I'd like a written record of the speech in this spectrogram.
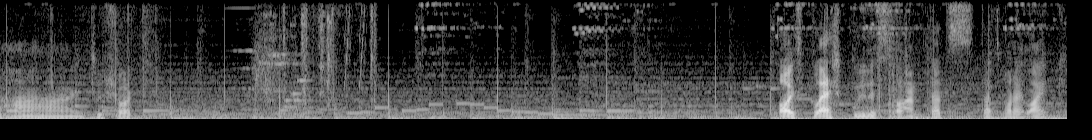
Ah, too short. Oh, Splash Glue the Storm. That's that's what I like.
